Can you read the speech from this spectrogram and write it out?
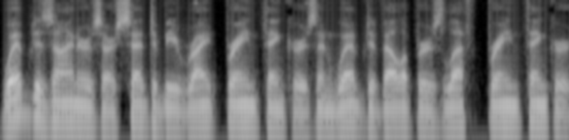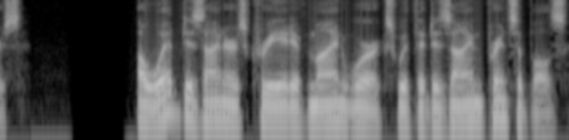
Web designers are said to be right brain thinkers and web developers left brain thinkers. A web designer's creative mind works with the design principles,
